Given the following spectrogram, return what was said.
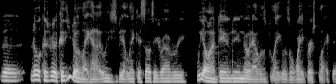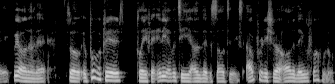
The no, because real, because you know, like how it used to be a Lakers Celtics rivalry. We all damn near know that was like it was a white versus black thing. We all know that. So if Paul Pierce played for any other team other than the Celtics, I'm pretty sure all the niggas would fuck with him.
